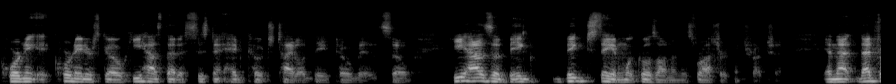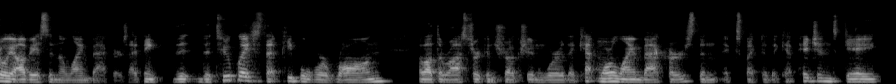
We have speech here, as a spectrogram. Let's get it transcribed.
coordinate coordinators go, he has that assistant head coach title. Dave Toub is so he has a big, big say in what goes on in this roster construction and that that's really obvious in the linebackers. I think the the two places that people were wrong about the roster construction were they kept more linebackers than expected. They kept Hitchens, Gay,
